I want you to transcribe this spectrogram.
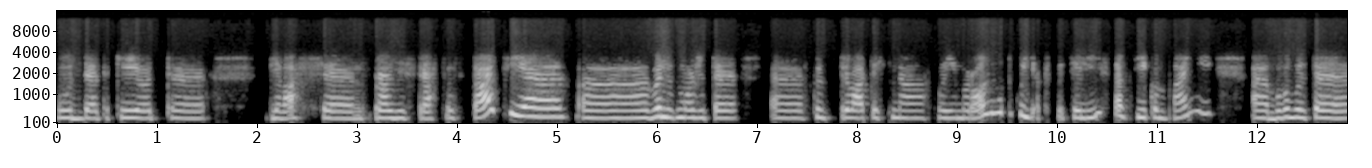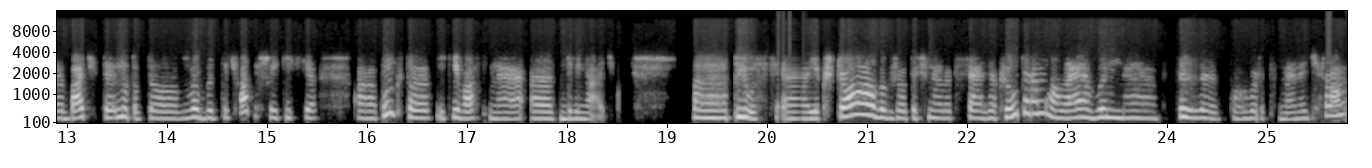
буде такий от для вас е, насправді стресова ситуація. Е, ви не зможете е, сконцентруватись на своєму розвитку як спеціаліста в цій компанії, бо ви будете бачити, ну тобто, ви будете чувати, що якісь пункти, які вас не задовільняють. Плюс, якщо ви вже уточнили все з рекрутером, але ви не встигли поговорити з менеджером,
